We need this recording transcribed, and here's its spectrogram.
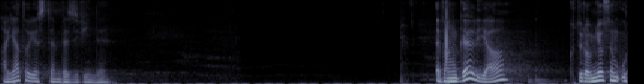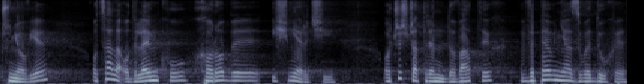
a ja to jestem bez winy. Ewangelia, którą niosą uczniowie, ocala od lęku, choroby i śmierci oczyszcza trędowatych, wypełnia złe duchy.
